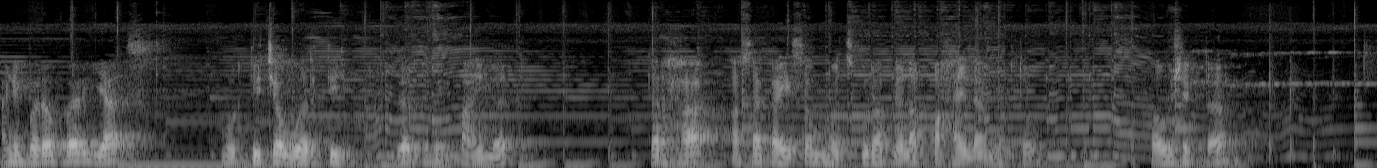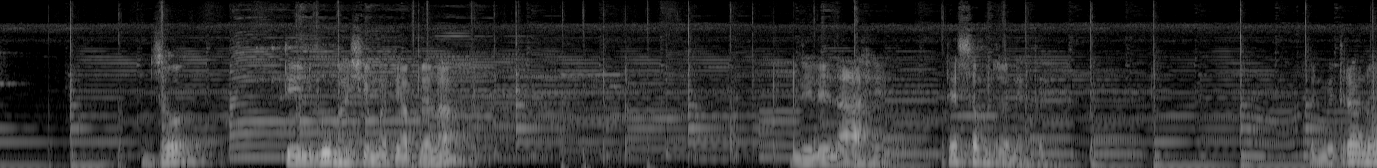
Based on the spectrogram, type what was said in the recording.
आणि बरोबर याच मूर्तीच्या वरती जर तुम्ही पाहिलं तर हा असा काहीसा मजकूर आपल्याला पाहायला मिळतो. पाहू शकता? जो तेलुगू भाषेमध्ये आपल्याला लिहिलेलं आहे ते समजून येते. तर मित्रांनो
